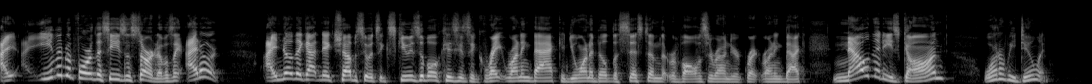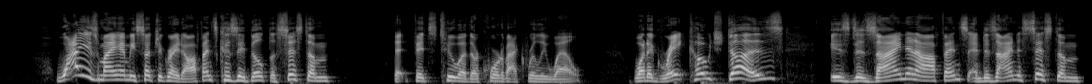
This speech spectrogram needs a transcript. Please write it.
I even before the season started, I was like, I don't I know they got Nick Chubb, so it's excusable because he's a great running back and you want to build a system that revolves around your great running back. Now that he's gone, what are we doing? Why is Miami such a great offense? Because they built a system that fits Tua, their quarterback, really well. What a great coach does is design an offense and design a system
